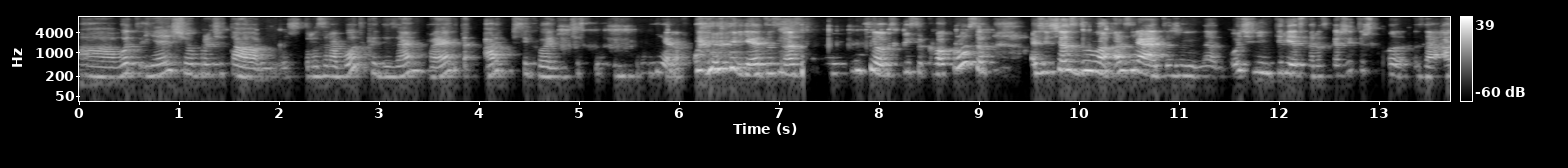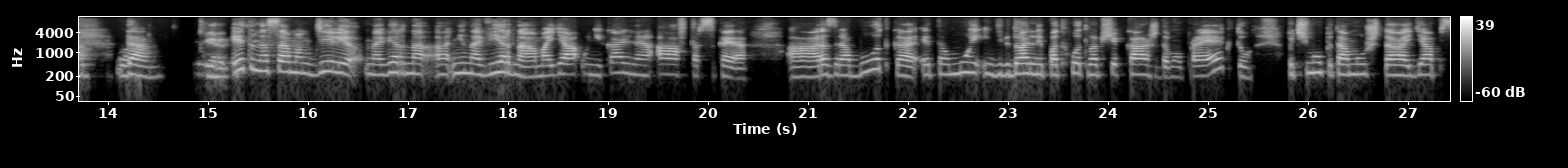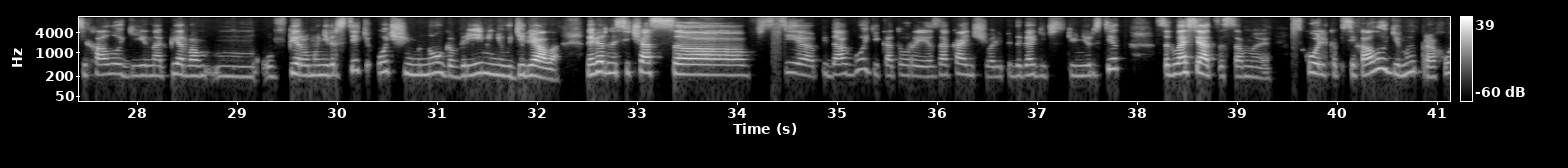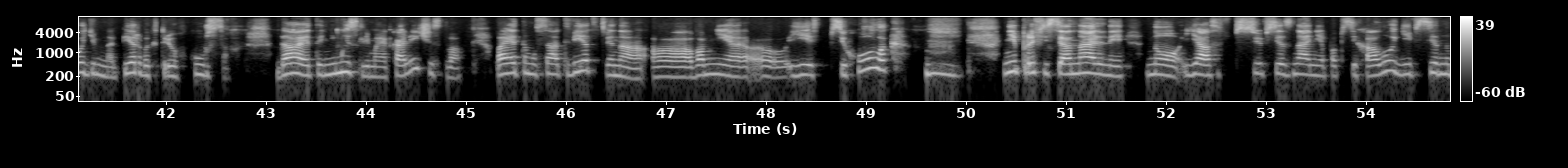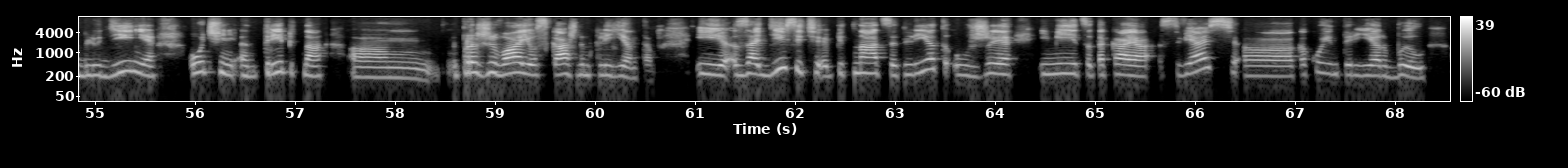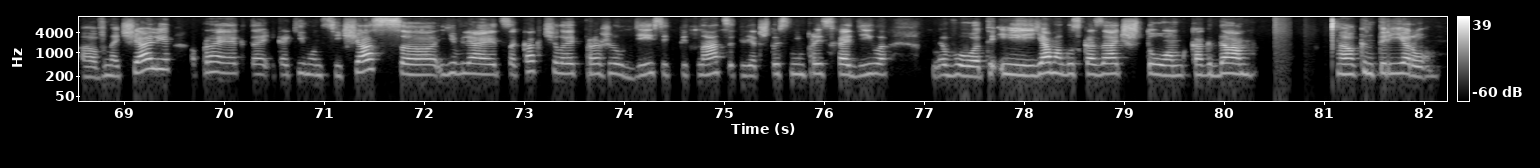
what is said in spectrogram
А, вот я еще прочитала, значит, разработка дизайн проекта арт-психологических интерьеров. Я это сразу включила в список вопросов, а сейчас думаю, а зря, это же очень интересно. Расскажите, что за арт Да, Это на самом деле, наверное, а, не наверное, а моя уникальная авторская а, разработка. Это мой индивидуальный подход вообще к каждому проекту. Почему? Потому что я психологии на первом, в первом университете очень много времени уделяла. Наверное, сейчас а, все педагоги, которые заканчивали педагогический университет, согласятся со мной, сколько психологии мы проходим на первых трех курсах. Да, это немыслимое количество, поэтому, соответственно, а, во мне э, есть психолог, непрофессиональный, но я все, все знания по психологии, все наблюдения очень э, трепетно эм, проживаю с каждым клиентом. И за 10-15 лет уже имеется такая связь, э, какой интерьер был э, в начале проекта, каким он сейчас э, является, как человек прожил 10-15 лет, что с ним происходило. Вот. И я могу сказать, что когда а, к интерьеру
